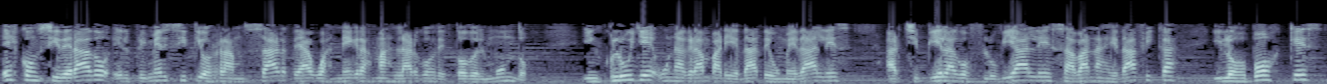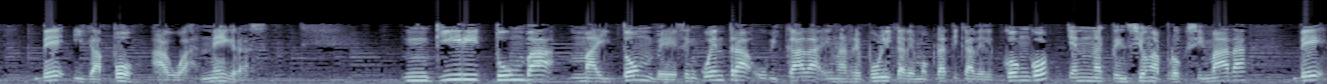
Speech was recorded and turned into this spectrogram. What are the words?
Es considerado el primer sitio Ramsar de aguas negras más largos de todo el mundo. Incluye una gran variedad de humedales, archipiélagos fluviales, sabanas edáficas y los bosques de Igapó, Aguas Negras. Ngiri Tumba Maitombe se encuentra ubicada en la República Democrática del Congo, tiene una extensión aproximada de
